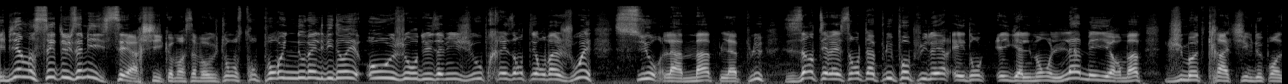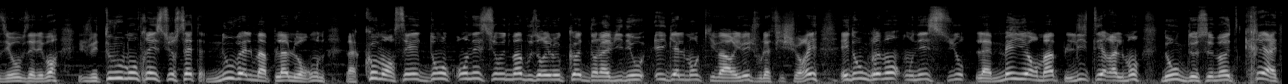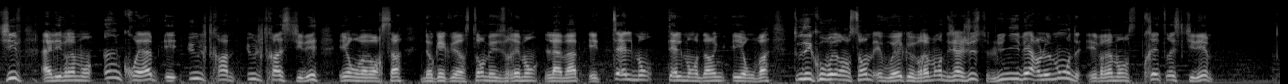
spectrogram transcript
Eh bien c'est les amis, c'est Archie, comment ça va aujourd'hui On se trouve pour une nouvelle vidéo? Et aujourd'hui les amis je vous présenter, on va jouer sur la map la plus intéressante, la plus populaire et donc également la meilleure map du mode créatif 2.0 Vous allez voir, je vais tout vous montrer sur cette nouvelle map là, le round va commencer. Donc on est sur une map, vous aurez le code dans la vidéo également qui va arriver, je vous l'afficherai. Et donc vraiment on est sur la meilleure map littéralement donc de ce mode créatif. Elle est vraiment incroyable et ultra ultra stylée. Et on va voir ça dans quelques instants mais vraiment la map est tellement tellement dingue et on va tout découvrir ensemble. Et vous voyez que vraiment déjà juste l'univers, le monde est vraiment très très stylé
